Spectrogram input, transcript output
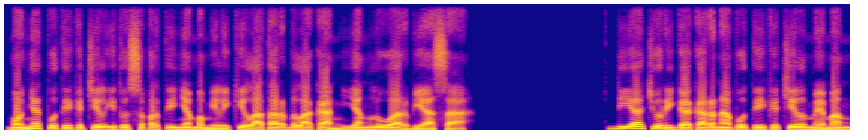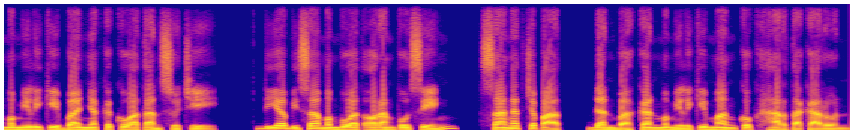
monyet putih kecil itu sepertinya memiliki latar belakang yang luar biasa. Dia curiga karena putih kecil memang memiliki banyak kekuatan suci. Dia bisa membuat orang pusing, sangat cepat, dan bahkan memiliki mangkuk harta karun.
